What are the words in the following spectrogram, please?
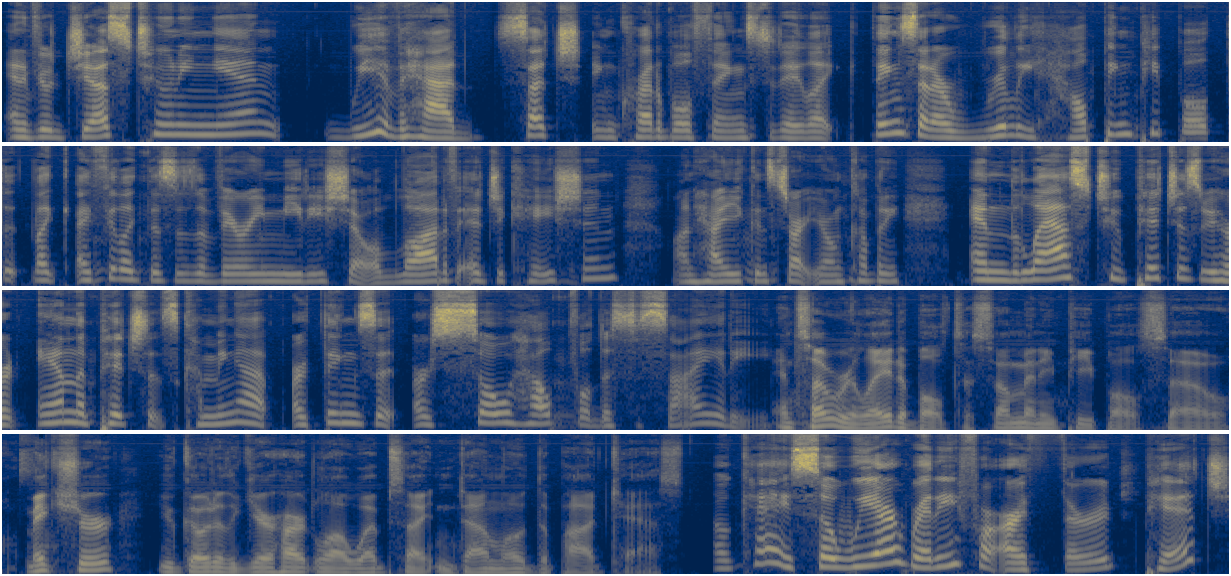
And if you're just tuning in, we have had such incredible things today, like things that are really helping people. That, like I feel like this is a very meaty show. A lot of education on how you can start your own company. And the last two pitches we heard, and the pitch that's coming up, are things that are so helpful to society. And so relatable to so many people. So make sure you go to the Gearhart Law website and download the podcast. Okay, so we are ready for our third pitch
